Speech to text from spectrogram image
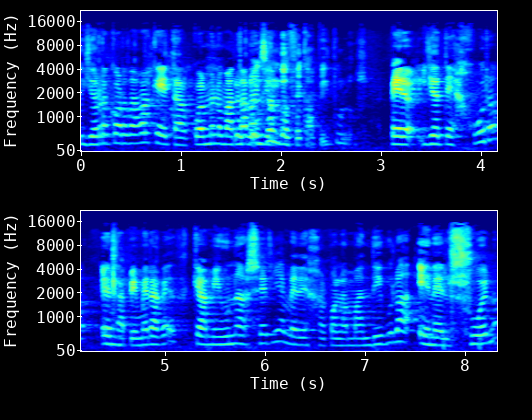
Yo recordaba que tal cual me lo mataron. que son yo- 12 capítulos. Pero yo te juro, es la primera vez que a mí una serie me deja con la mandíbula en el suelo.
